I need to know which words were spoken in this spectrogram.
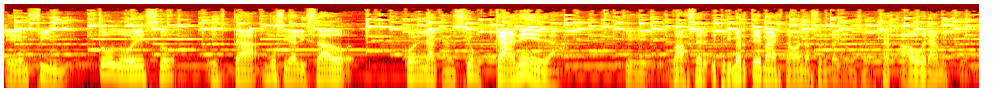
en fin, todo eso está musicalizado con la canción Caneda, que va a ser el primer tema de esta banda sonora que vamos a escuchar ahora mismo.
